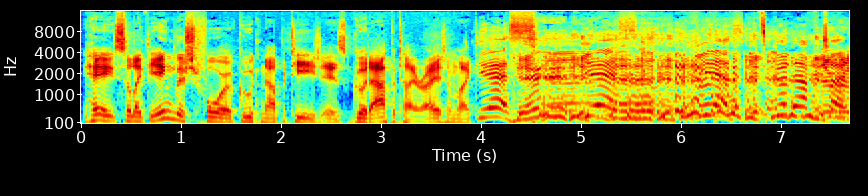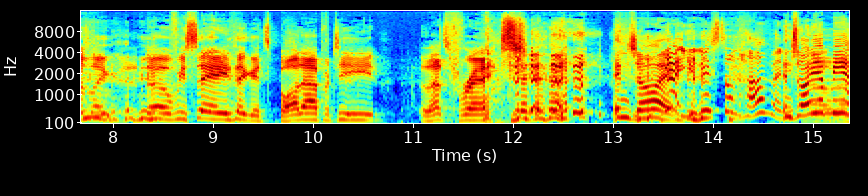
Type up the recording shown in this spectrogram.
hey so like the English for guten appetit is good appetite right I'm like yes, yes, yes. It's good and appetite. everyone's like no if we say anything it's bon appetit that's French Enjoy. yeah, you guys don't have any. Enjoy your No, no. meal.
